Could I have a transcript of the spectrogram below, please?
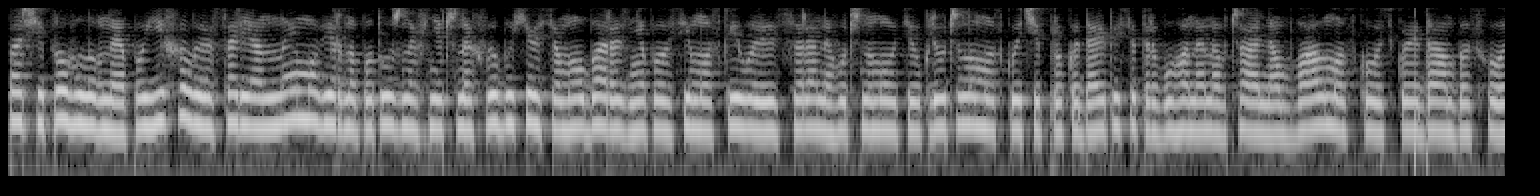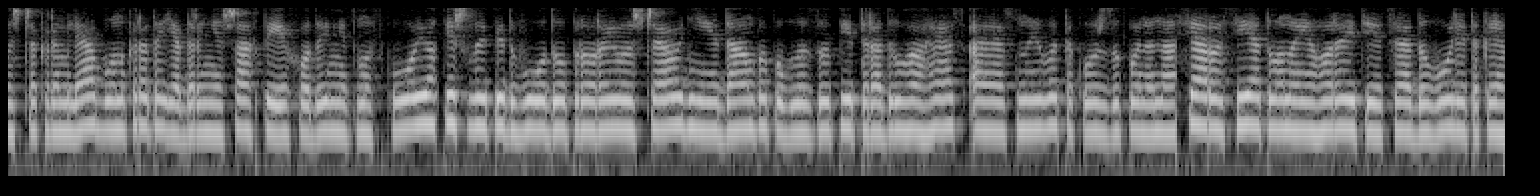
перші про головне поїхали. Серія неймовірно потужних нічних вибухів 7 березня по всій Москві виють сирени гучномовці включено. Москвичі прокидайтеся. Тривога не навчальна обвал московської дамби сховища Кремля, бункера та ядерні шахти і ходи мід Москвою пішли під воду. Прорив ще однієї дамби поблизу Пітера. Друга ГЕС АЕС Ниви також зупинена. Вся Росія тоне і горить. І це доволі таки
